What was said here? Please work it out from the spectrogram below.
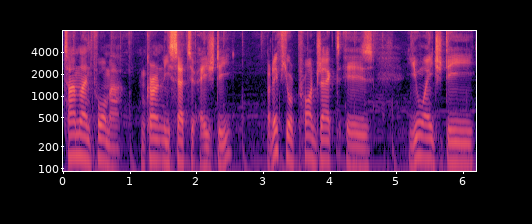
Timeline format, I'm currently set to HD, but if your project is UHD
